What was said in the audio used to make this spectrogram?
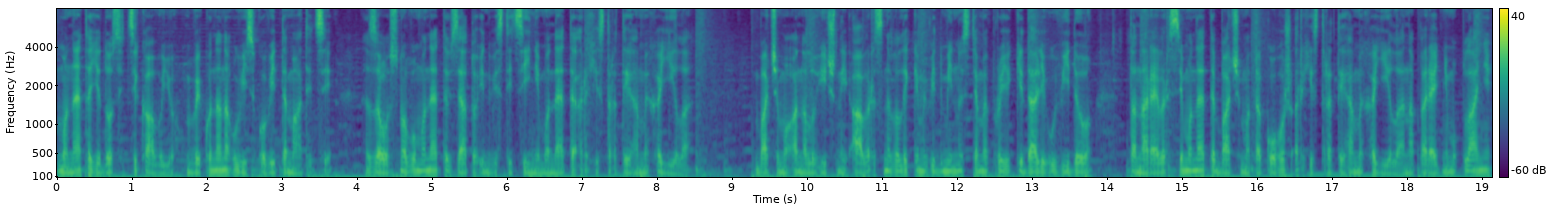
Монета є досить цікавою, виконана у військовій тематиці. За основу монети взято інвестиційні монети архістратига Михаїла. Бачимо аналогічний аверс з невеликими відмінностями, про які далі у відео. Та на реверсі монети бачимо такого ж архістратига Михаїла на передньому плані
